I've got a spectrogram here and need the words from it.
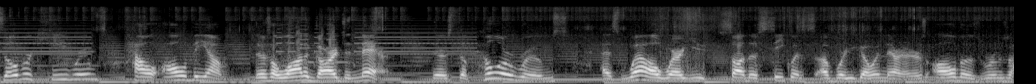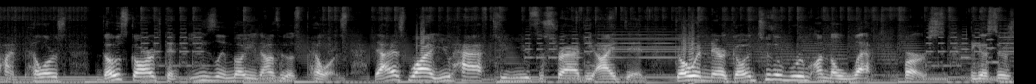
Silver Key room. How all the um, there's a lot of guards in there. There's the pillar rooms as well, where you saw the sequence of where you go in there, and there's all those rooms behind pillars. Those guards can easily mow you down through those pillars. That is why you have to use the strategy I did. Go in there, go into the room on the left first because there's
